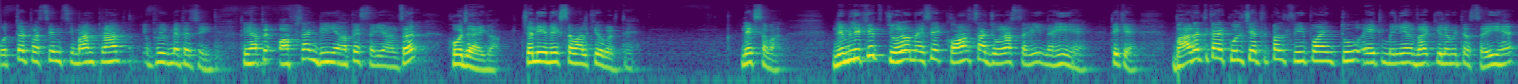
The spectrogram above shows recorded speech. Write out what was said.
उत्तर पश्चिम सीमांत प्रांत में थे सही। तो यहाँ पे ऑप्शन डी यहाँ पे सही आंसर हो जाएगा। चलिए नेक्स्ट सवाल की ओर बढ़ते हैं। नेक्स्ट सवाल। निम्नलिखित जोड़ों में से कौन सा जोड़ा सही नहीं है? ठीक है। भारत का कुल क्षेत्रफल 3.28 मिलियन वर्ग किलोमीटर सही है।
